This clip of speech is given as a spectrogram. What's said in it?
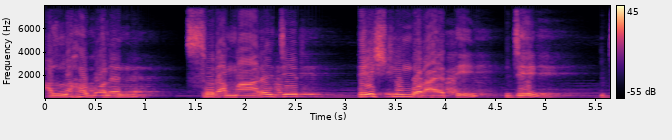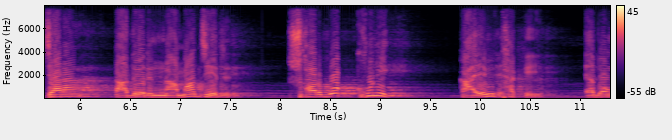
আল্লাহ বলেন, সুরা মারেজের তেইশ নম্বর আয়াতে যে, যারা তাদের নামাজের সর্বক্ষণিক কায়েম থাকে এবং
